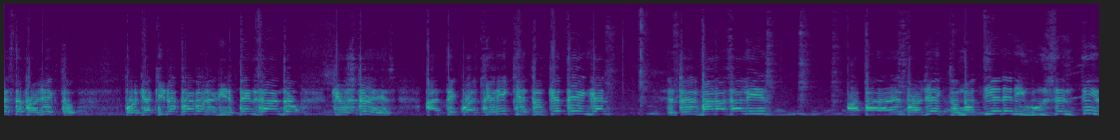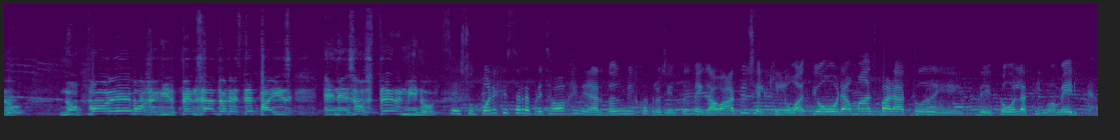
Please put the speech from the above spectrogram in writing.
este proyecto. Porque aquí no podemos seguir pensando que ustedes, ante cualquier inquietud que tengan, entonces van a salir a parar el proyecto. No tiene ningún sentido. No podemos seguir pensando en este país en esos términos. Se supone que esta represa va a generar 2.400 megavatios y el kilovatio hora más barato de, de toda Latinoamérica.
